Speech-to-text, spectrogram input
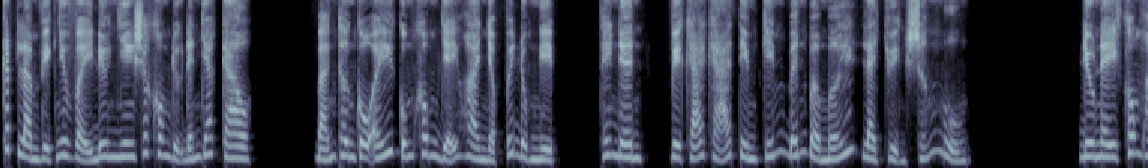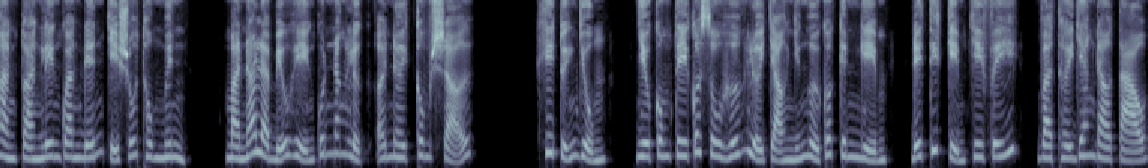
Cách làm việc như vậy đương nhiên sẽ không được đánh giá cao. Bản thân cô ấy cũng không dễ hòa nhập với đồng nghiệp, thế nên việc khả khả tìm kiếm bến bờ mới là chuyện sớm muộn. Điều này không hoàn toàn liên quan đến chỉ số thông minh, mà nó là biểu hiện của năng lực ở nơi công sở. khi tuyển dụng nhiều công ty có xu hướng lựa chọn những người có kinh nghiệm để tiết kiệm chi phí và thời gian đào tạo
